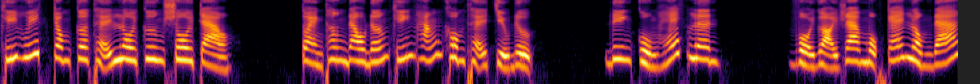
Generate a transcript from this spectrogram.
Khí huyết trong cơ thể lôi cương sôi trào. Toàn thân đau đớn khiến hắn không thể chịu được. Điên cuồng hét lên. Vội gọi ra một cái lồng đá.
